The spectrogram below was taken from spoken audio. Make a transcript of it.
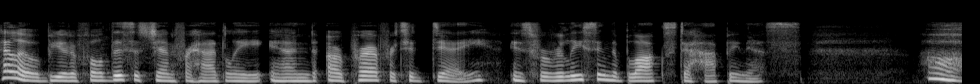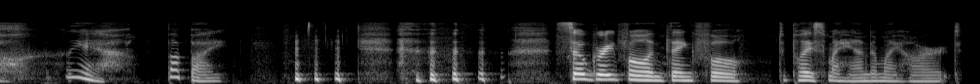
Hello, beautiful. This is Jennifer Hadley, and our prayer for today is for releasing the blocks to happiness. Oh, yeah. Bye bye. so grateful and thankful to place my hand on my heart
